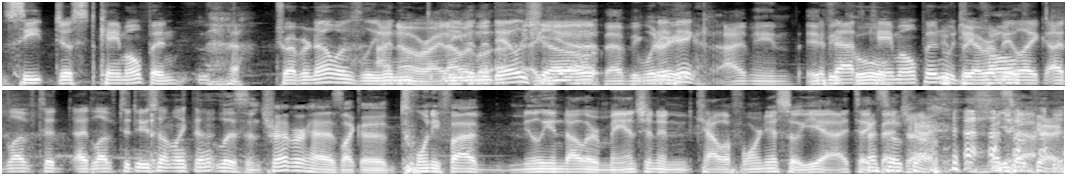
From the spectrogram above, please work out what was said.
seat just came open. Trevor Noah's leaving. I know, right? Leaving the lo- Daily uh, Show. Yeah, that'd be what great. do you think? I mean, it'd if be that cool. came open, If would you they ever be like, "I'd love to, I'd love to do something like that"? Listen, Trevor has like a twenty-five million dollar mansion in California, so yeah, I take That's that okay. job. That's okay.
